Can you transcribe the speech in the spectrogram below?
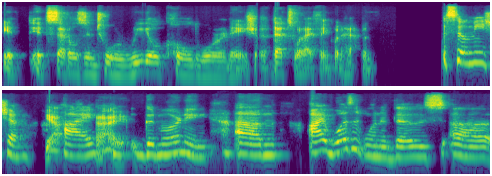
it it settles into a real Cold War in Asia. That's what I think would happen. So, Misha, yeah. hi. hi. Good morning. Um, I wasn't one of those uh,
